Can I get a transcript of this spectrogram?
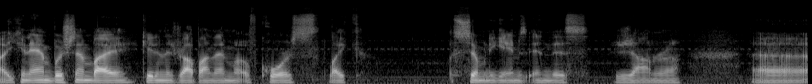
Uh, you can ambush them by getting the drop on them, of course, like so many games in this genre. Uh,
